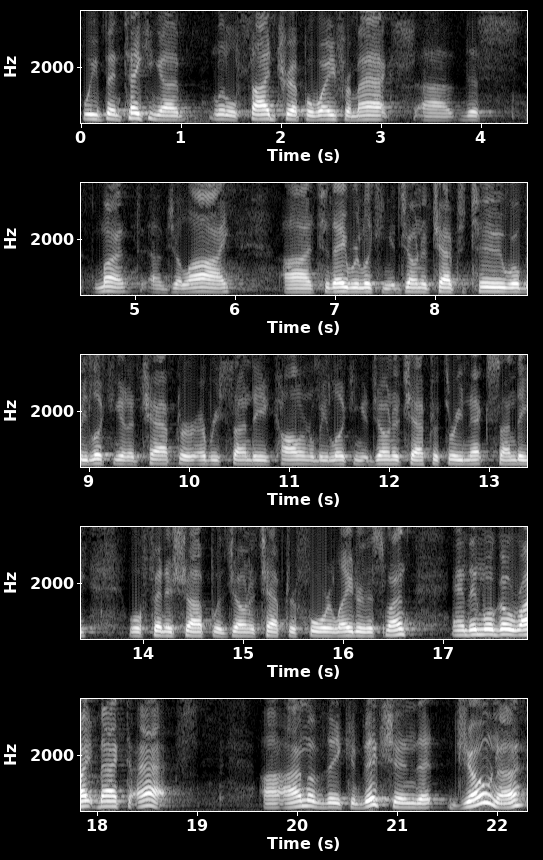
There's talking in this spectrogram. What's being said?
We've been taking a little side trip away from Acts uh, this month of July. Uh, today we're looking at Jonah chapter 2. We'll be looking at a chapter every Sunday. Colin will be looking at Jonah chapter 3 next Sunday. We'll finish up with Jonah chapter 4 later this month. And then we'll go right back to Acts. Uh, I'm of the conviction that Jonah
